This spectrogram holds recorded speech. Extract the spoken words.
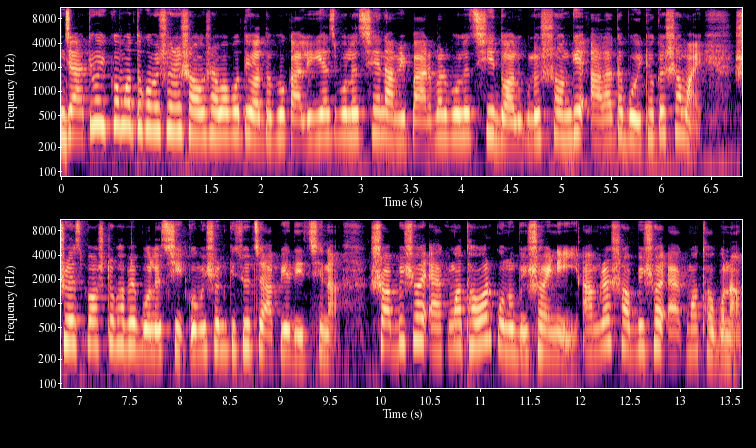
জাতীয় ঐক্যমত্য কমিশনের সহসভাপতি অধ্যাপক আলী রিয়াজ বলেছেন, আমি বারবার বলেছি, দলগুলোর সঙ্গে আলাদা বৈঠকের সময় সুস্পষ্টভাবে বলেছি, কমিশন কিছু চাপিয়ে দিচ্ছে না। সব বিষয়ে একমত হওয়ার কোনো বিষয় নেই। আমরা সব বিষয়ে একমত হব না।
